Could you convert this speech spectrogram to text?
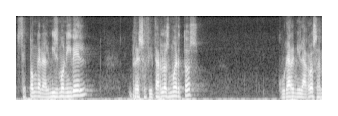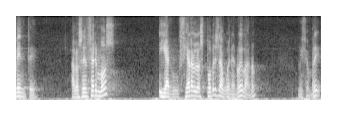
se pongan al mismo nivel resucitar los muertos, curar milagrosamente a los enfermos y anunciar a los pobres la buena nueva, ¿no? Uno dice, hombre,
